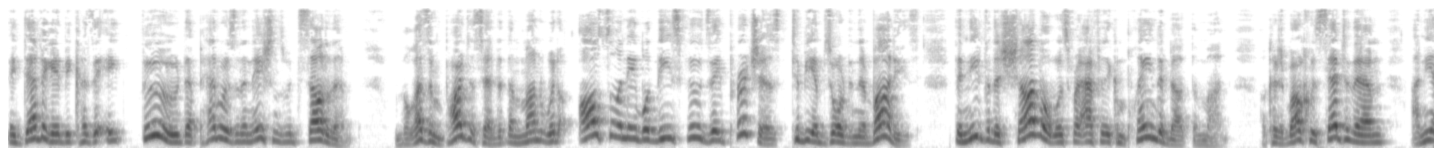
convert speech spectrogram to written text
They defecate because they ate food that peddlers of the nations would sell to them. Belezim Parta said that the man would also enable these foods they purchased to be absorbed in their bodies. The need for the shovel was for after they complained about the man. Akash Baruch Hu said to them. I said the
